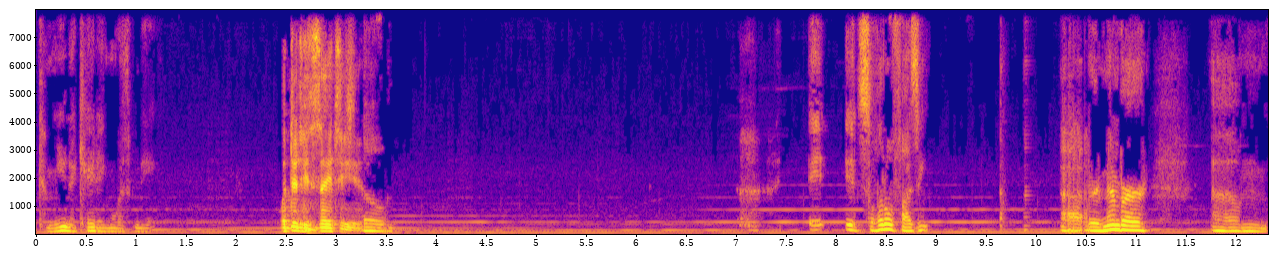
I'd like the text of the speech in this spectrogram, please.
communicating with me. What did he say to you? So it, it's a little fuzzy. Uh, I remember um,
